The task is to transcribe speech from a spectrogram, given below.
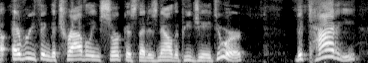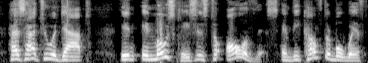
Uh, everything, the traveling circus that is now the PGA Tour, the caddy has had to adapt in, in most cases to all of this and be comfortable with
